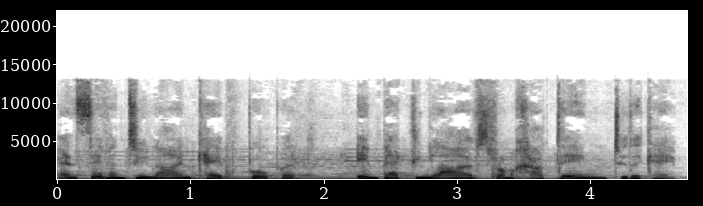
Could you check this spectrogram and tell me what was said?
and 729 Cape Pulpit, impacting lives from Gauteng to the Cape.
